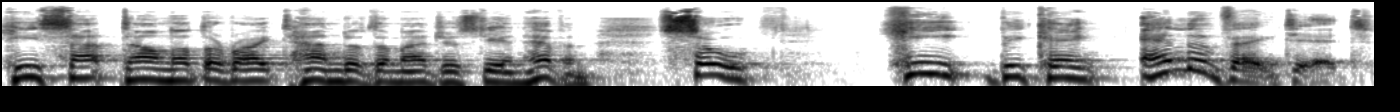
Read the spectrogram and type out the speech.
he sat down at the right hand of the majesty in heaven. So he became elevated.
